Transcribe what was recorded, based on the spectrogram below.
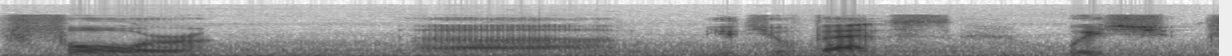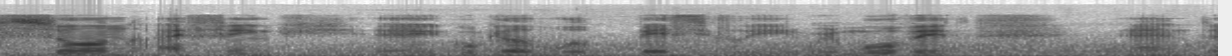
for uh, YouTube Vanced which soon I think uh, Google will basically remove it and uh,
